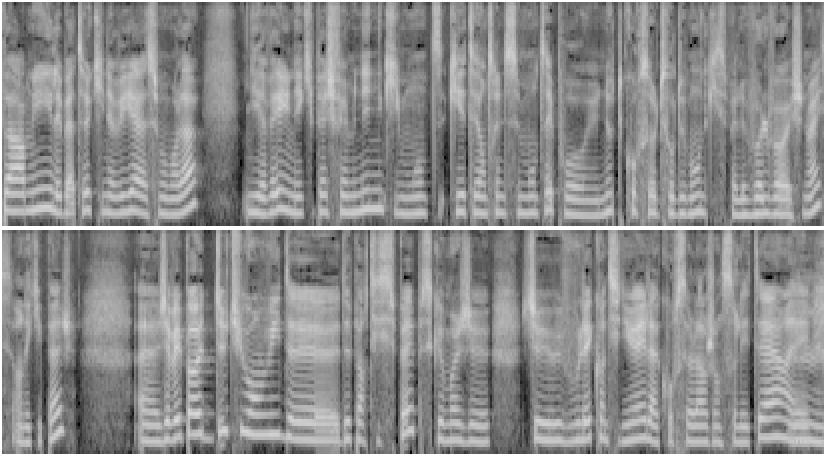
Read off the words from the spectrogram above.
parmi les bateaux qui naviguaient à ce moment-là, il y avait une équipage féminine qui monte, qui était en train de se monter pour une autre course autour du monde qui s'appelle le Volvo Ocean Race en équipage. Euh, j'avais pas du tout envie de, de participer parce que moi je je voulais continuer la course au large en solitaire et Mm.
